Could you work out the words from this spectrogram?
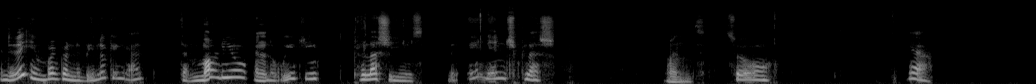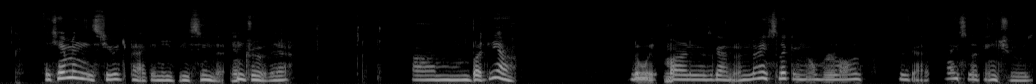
and today we're going to be looking at the Mario and Luigi plushies, the 8 inch plush ones. So, yeah. They came in this huge package, if you've seen the intro there. Um, but yeah. Louis Mario's got a nice looking overalls. He's got nice looking shoes.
